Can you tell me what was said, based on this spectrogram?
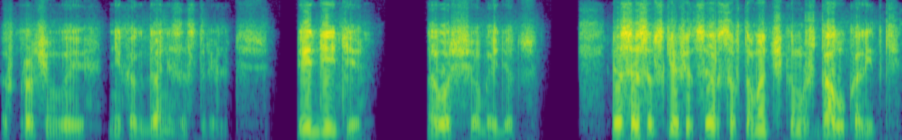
Впрочем, вы никогда не застрелитесь. Идите, а вот все обойдется. Эсэсовский офицер с автоматчиком ждал у калитки.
